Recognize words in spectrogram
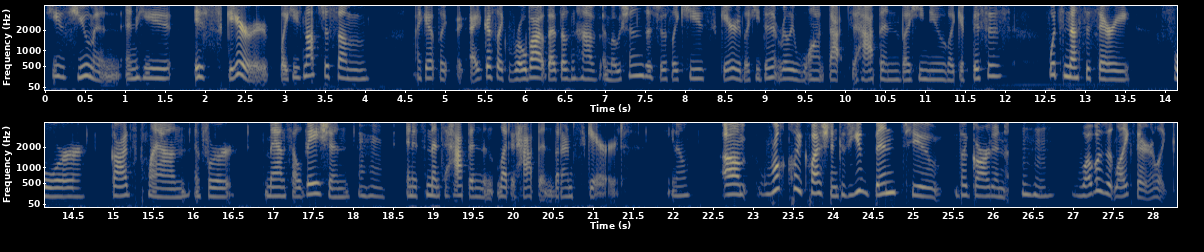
he's human and he is scared. Like he's not just some I get like I guess like robot that doesn't have emotions. It's just like he's scared. Like he didn't really want that to happen, but he knew like if this is what's necessary for God's plan and for man's salvation, Mm-hmm. and it's meant to happen, then let it happen. But I'm scared, you know. Um, real quick question, because you've been to the garden. Mm-hmm. What was it like there? Like,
